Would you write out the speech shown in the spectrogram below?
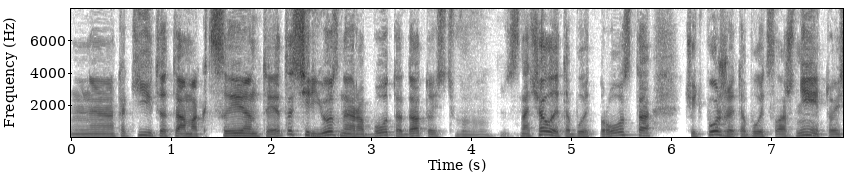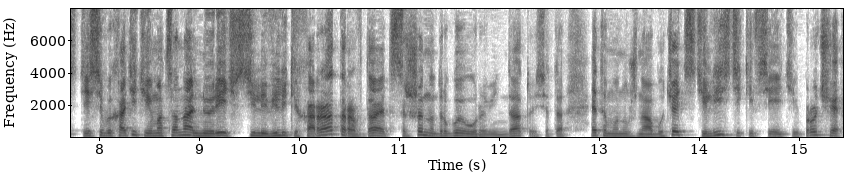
э, какие-то там акценты. Это серьезная работа, да, то есть сначала это будет просто, чуть позже это будет сложнее. То есть если вы хотите эмоциональную речь в стиле великих ораторов, да, это совершенно другой уровень, да, то есть это, этому нужно обучать, стилистики все эти и прочее.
